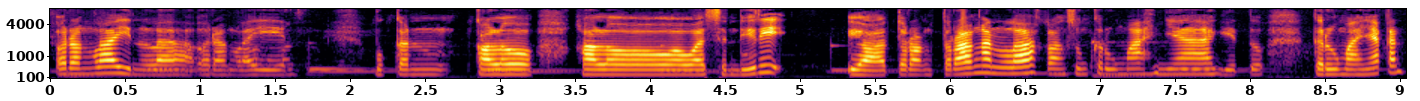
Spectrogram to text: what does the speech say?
Orang lain lah orang lain. Bukan kalau kalau Wawa sendiri ya terang-terangan lah langsung ke rumahnya gitu. Ke rumahnya kan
